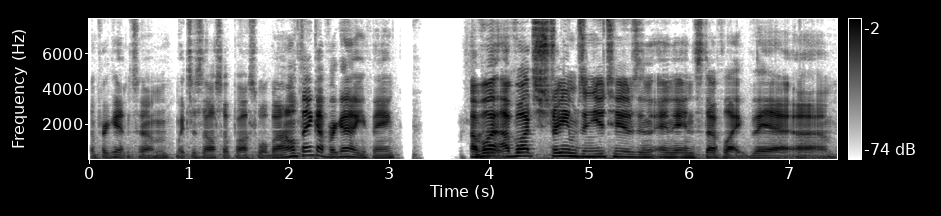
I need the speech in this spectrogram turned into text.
I'm forgetting something, which is also possible, but I don't think I forgot anything. I've wa- I've watched streams and YouTubes and, and, and stuff like that. Um,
